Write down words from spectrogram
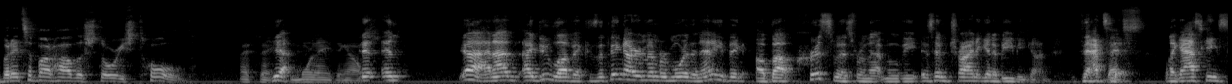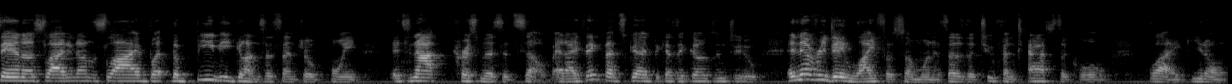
but it's about how the story's told. I think, Yeah. more than anything else. And, and yeah, and I, I do love it because the thing I remember more than anything about Christmas from that movie is him trying to get a BB gun. That's, That's- it. Like asking Santa, sliding down the slide, but the BB gun's the central point. It's not Christmas itself. And I think that's good because it goes into an everyday life of someone instead of the too fantastical, like, you know,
